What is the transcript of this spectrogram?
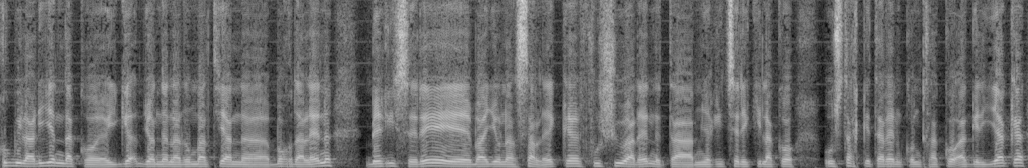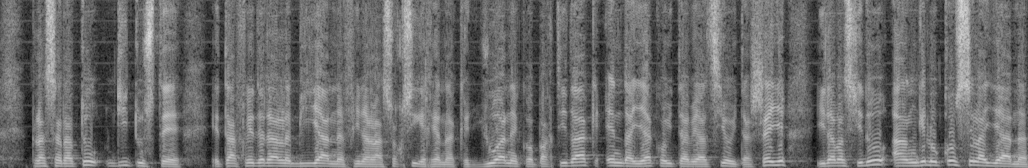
rugbilarien dako joan den larun batian uh, bordalen, berriz ere eh, baiona zalek, fusuaren eta miagitzerekilako ustarketaren kontrako ageriak plazaratu dituzte. Eta federal bian finala zorzigerenak joaneko partidak, endaiak oita behatzi, oita sei, irabazidu angeluko zelaian.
